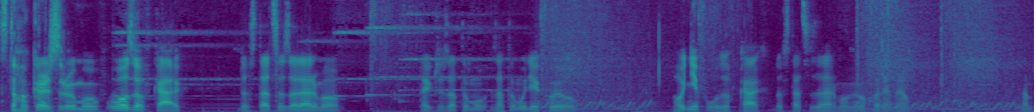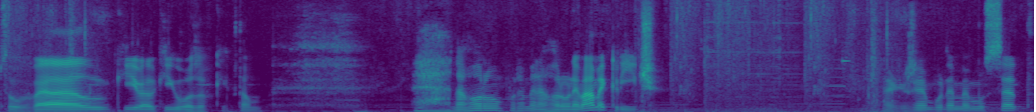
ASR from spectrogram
Stalker's Remove v uvozovkách dostat se zadarmo. Takže za tomu, za tomu děkuju. Hodně v úvozovkách dostat se zadarmo mimochodem, jo. Tam jsou velký, velký úvozovky v tom. Nahoru, půjdeme nahoru. Nemáme klíč. Takže budeme muset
